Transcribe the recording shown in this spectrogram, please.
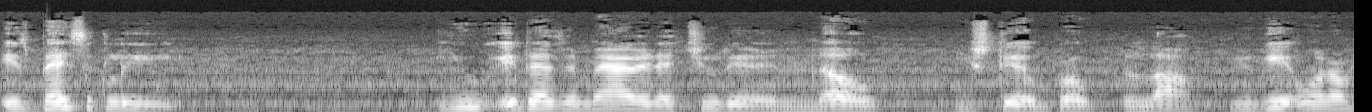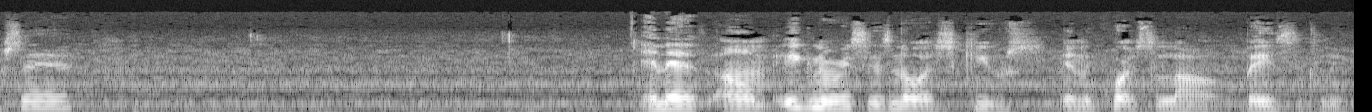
it's basically you. It doesn't matter that you didn't know, you still broke the law. You get what I'm saying? And that um ignorance is no excuse in the courts of law, basically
